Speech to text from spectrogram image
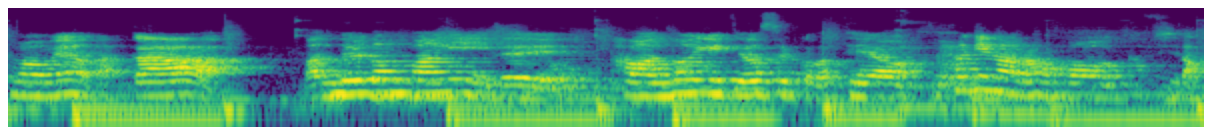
그러면 아까 만들던 빵이 이제 다 완성이 되었을 것 같아요. 확인하러 한번 갑시다.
